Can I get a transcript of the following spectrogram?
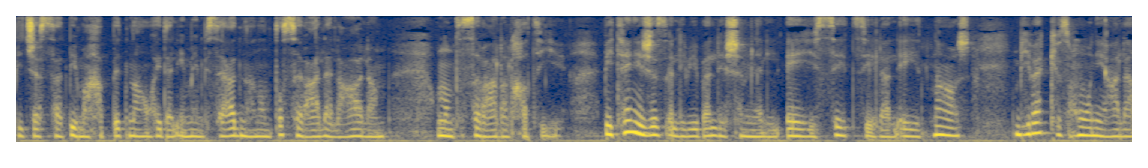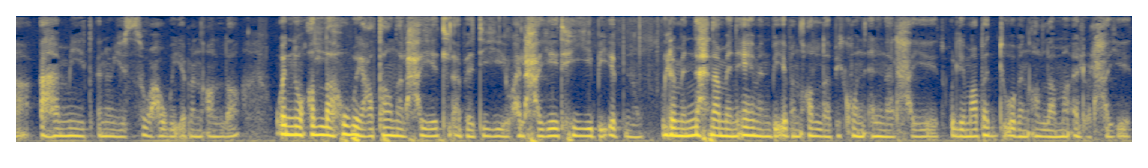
بيتجسد بمحبتنا وهيدا الإيمان بيساعدنا ننتصر على العالم وننتصر على الخطية. بتاني جزء اللي بيبلش من الايه السادسه للايه 12 بيركز هون على أهمية إنه يسوع هو ابن الله وإنه الله هو عطانا الحياة الأبدية وهالحياة هي بابنه. ولما نحن منآمن بابن الله بيكون لنا الحياة واللي ما بده ابن الله ما له الحياة.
